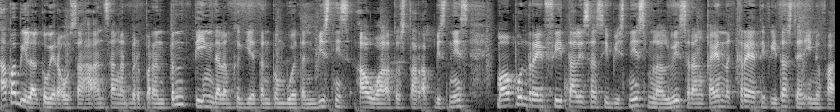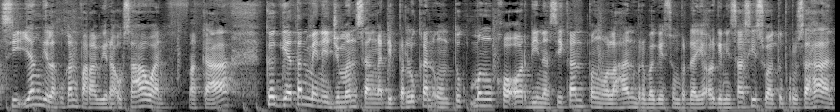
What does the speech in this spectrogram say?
Apabila kewirausahaan sangat berperan penting dalam kegiatan pembuatan bisnis awal atau startup bisnis maupun revitalisasi bisnis melalui serangkaian kreativitas dan inovasi yang dilakukan para wirausahawan, maka kegiatan manajemen sangat diperlukan untuk mengkoordinasikan pengolahan berbagai sumber daya organisasi suatu perusahaan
